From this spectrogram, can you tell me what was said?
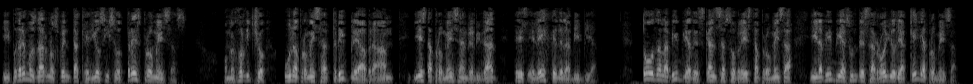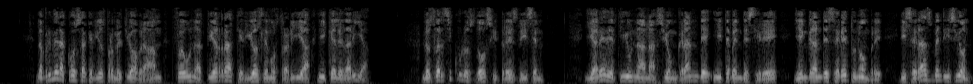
Y podremos darnos cuenta que Dios hizo tres promesas o mejor dicho, una promesa triple a Abraham, y esta promesa en realidad es el eje de la Biblia. Toda la Biblia descansa sobre esta promesa y la Biblia es un desarrollo de aquella promesa. La primera cosa que Dios prometió a Abraham fue una tierra que Dios le mostraría y que le daría. Los versículos dos y tres dicen, Y haré de ti una nación grande y te bendeciré, y engrandeceré tu nombre, y serás bendición,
